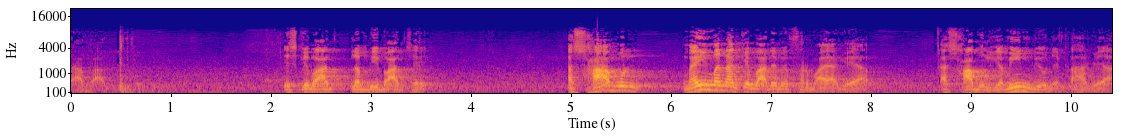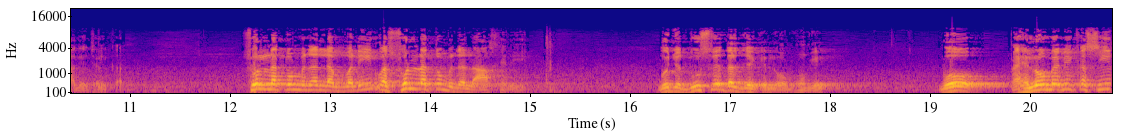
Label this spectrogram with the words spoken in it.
तादाद में होंगे। इसके बाद लंबी बात है, असहाबुल मई मना के बारे में फरमाया गया, असहाबुल यमीन भी उन्हें कहा गया आगे चलकर। सुल्लतुम मिनल अव्वलीन व सुल्लतुम मिनल आखिरी वो जो दूसरे दर्जे के लोग होंगे, वो पहलों में भी कसीर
